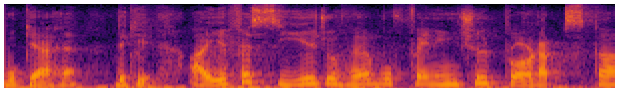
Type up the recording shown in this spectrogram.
वो क्या है? देखिए आई एफ़ एस सी ए जो है, वो फाइनेंशियल प्रोडक्ट्स का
